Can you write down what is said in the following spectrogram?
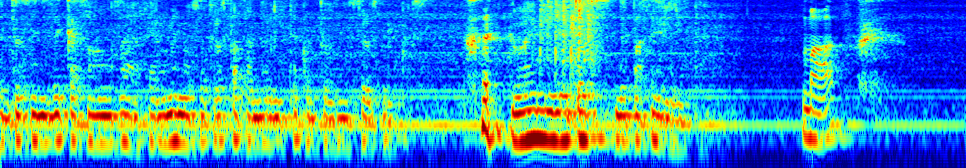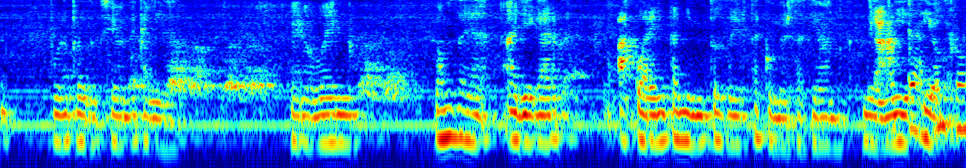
Entonces, en ese caso, vamos a hacer uno nosotros pasando lista con todos nuestros grupos. Nueve minutos de pase de lista. Más. Pura producción de calidad. Pero bueno, vamos a, a llegar a 40 minutos de esta conversación de Ah, inicio. canijo.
